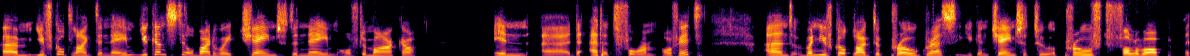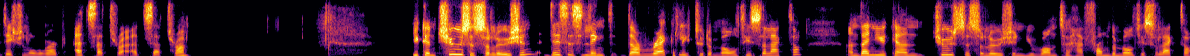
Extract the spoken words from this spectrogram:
Um, you've got like the name. You can still, by the way, change the name of the marker in uh, the edit form of it. And when you've got like the progress, you can change it to approved, follow-up, additional work, etc., etc. You can choose a solution. This is linked directly to the multi-selector. And then you can choose the solution you want to have from the multi-selector.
